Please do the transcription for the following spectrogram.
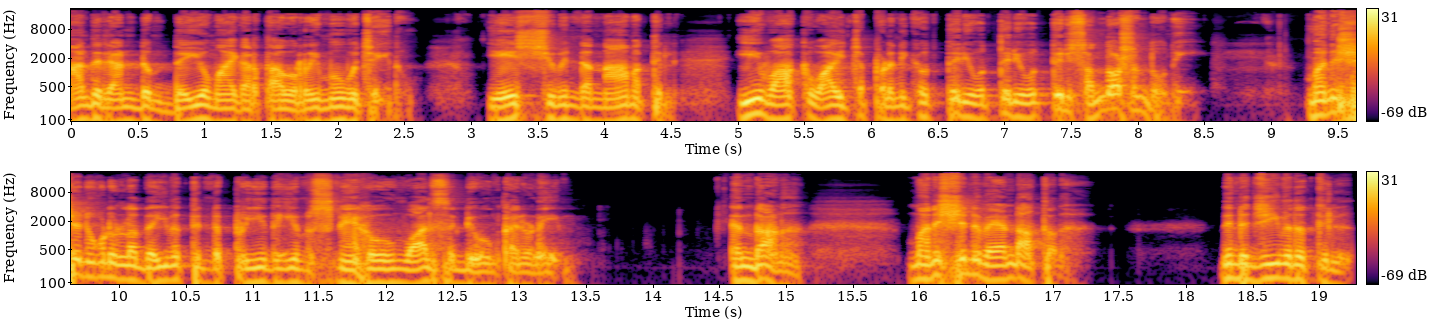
അത് രണ്ടും ദൈവമായ കർത്താവ് റിമൂവ് ചെയ്തു. യേശുവിന്റെ നാമത്തിൽ ഈ വാക്ക് വായിച്ചപ്പോൾ എനിക്ക് ഒത്തിരി ഒത്തിരി ഒത്തിരി സന്തോഷം തോന്നി. മനുഷ്യനോടുള്ള ദൈവത്തിന്റെ പ്രീതിയും സ്നേഹവും വാത്സല്യവും കരുണയും. എന്താണ് മനുഷ്യന് വേണ്ടാത്തത്? നിന്റെ ജീവിതത്തിൽ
